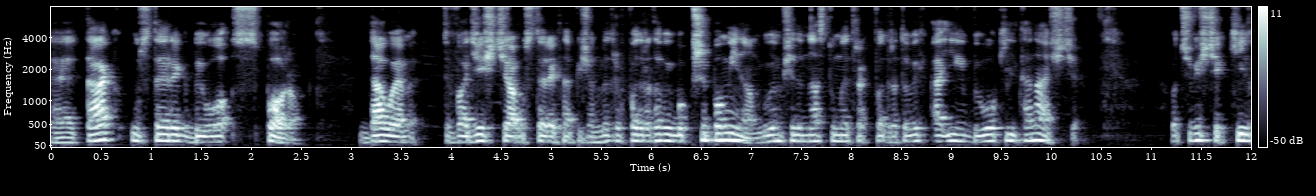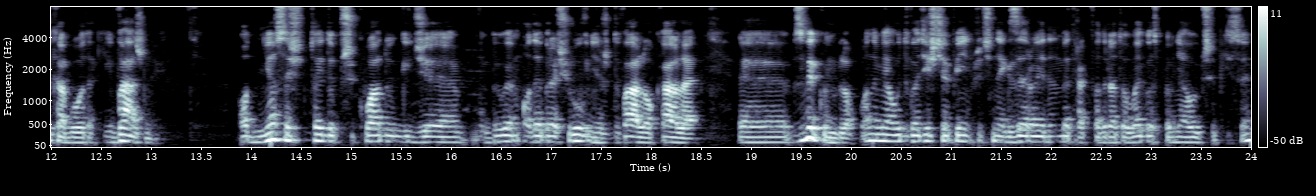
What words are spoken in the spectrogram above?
e, tak, usterek było sporo. Dałem 20 usterek na 50 metrów kwadratowych, bo przypominam, byłem w 17 metrach kwadratowych, a ich było kilkanaście. Oczywiście kilka było takich ważnych. Odniosę się tutaj do przykładu, gdzie byłem odebrać również dwa lokale e, w zwykłym bloku. One miały 25,01 metra kwadratowego, spełniały przepisy,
